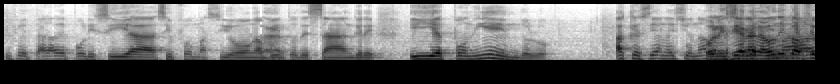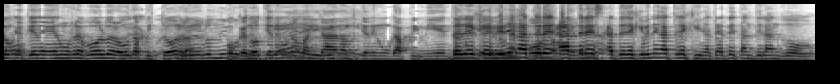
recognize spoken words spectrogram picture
infectada de policías, información, hambrientos de sangre y exponiéndolo a que sean lesionados. Policía que la única opción que tienen es un revólver o una pistola. Porque no tienen una macana, no tienen un gas pimienta. Desde no que vienen una a tres, a no tres, desde que vienen a tres esquinas, te, te están tirando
